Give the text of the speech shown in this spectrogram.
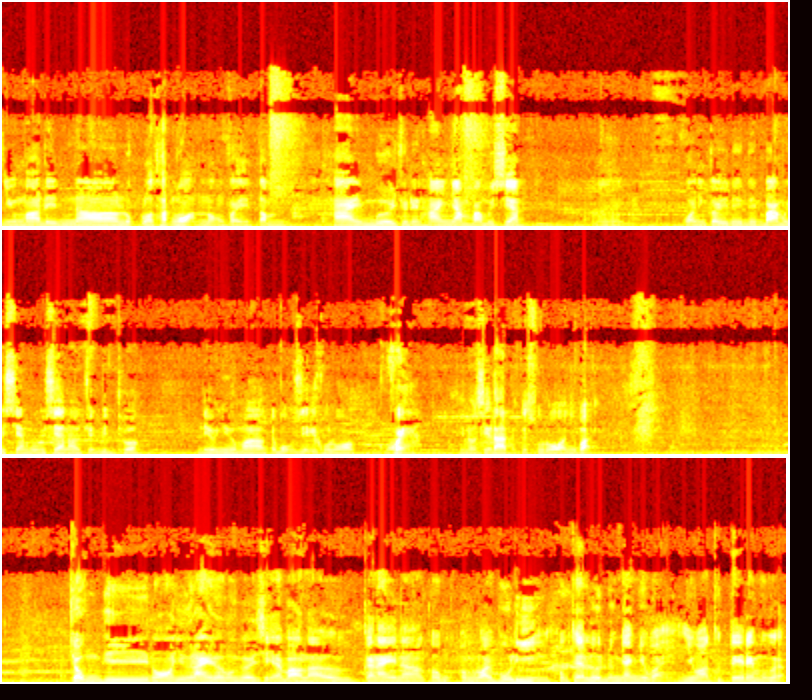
nhưng mà đến uh, lúc nó thắt ngọn nó cũng phải tầm 20 cho đến 25 30 cm có những cây lên đến 30 cm 40 cm là chuyện bình thường. Nếu như mà cái bộ rễ của nó khỏe thì nó sẽ đạt được cái số đo như vậy. Trông thì nó như này thôi mọi người sẽ bảo là ừ, cái này là ông ông nói vô lý không thể lớn được nhanh như vậy. Nhưng mà thực tế đây mọi người ạ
